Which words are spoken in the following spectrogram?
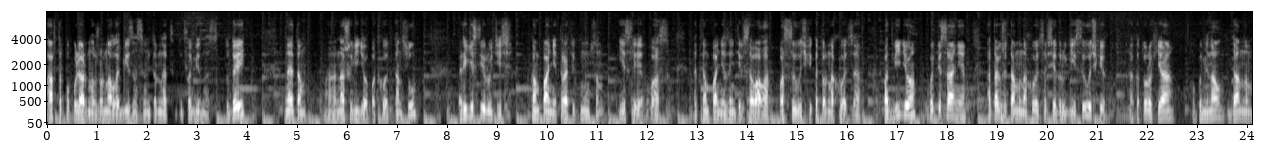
автор популярного журнала «Бизнес и интернет» «Инфобизнес Today». На этом э, наше видео подходит к концу. Регистрируйтесь компании Traffic Munson, если вас эта компания заинтересовала по ссылочке, которая находится под видео в описании, а также там и находятся все другие ссылочки, о которых я упоминал в данном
